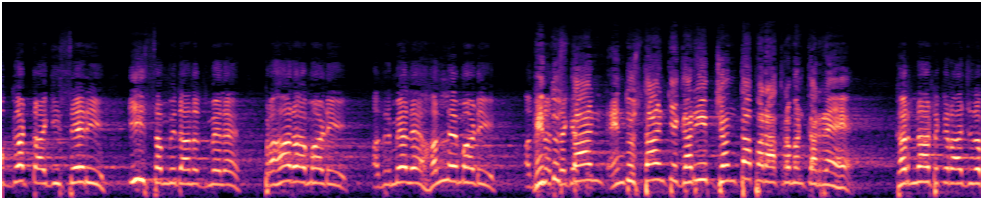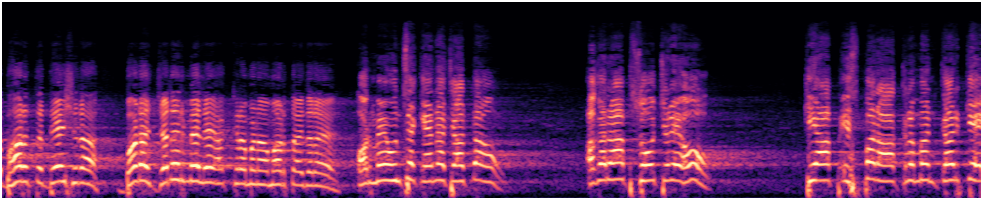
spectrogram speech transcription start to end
ಒಗ್ಗಟ್ಟಾಗಿ ಸೇರಿ ಈ ಸಂವಿಧಾನದ ಮೇಲೆ ಪ್ರಹಾರ ಮಾಡಿ ಅದ್ರ ಮೇಲೆ ಹಲ್ಲೆ ಮಾಡಿ ಅದನ್ನ ತೆಗೆದು- हिंदुस्तान हिंदुस्तान के गरीब जनता पर आक्रमण कर रहे हैं ಕರ್ನಾಟಕ ರಾಜ್ಯದ ಭಾರತ ದೇಶದ ಬಡ ಜನರ ಮೇಲೆ ಆಕ್ರಮಣ ಮಾಡ್ತಾ ಇದ್ದಾರೆ और मैं उनसे कहना चाहता हूं अगर आप सोच रहे हो कि आप इस पर आक्रमण करके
